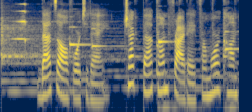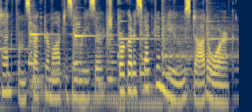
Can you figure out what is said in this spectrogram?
That's all for today. Check back on Friday for more content from Spectrum Autism Research or go to spectrumnews.org.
